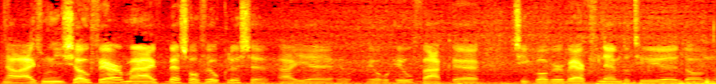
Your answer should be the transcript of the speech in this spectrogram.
Nou, hij is nog niet zo ver, maar hij heeft best wel veel klussen. Hij, heel, heel, heel vaak zie ik wel weer werk van hem dat hij dan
